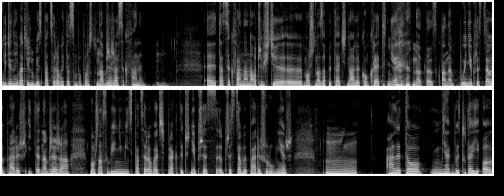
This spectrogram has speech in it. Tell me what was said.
gdzie najbardziej lubię spacerować, to są po prostu nabrzeża Sekwany. Mhm. E, ta sekwana, no oczywiście e, można zapytać, no ale konkretnie, no ta sekwana płynie przez cały Paryż i te nabrzeża, można sobie nimi spacerować praktycznie przez, przez cały Paryż również. Ale to jakby tutaj o,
